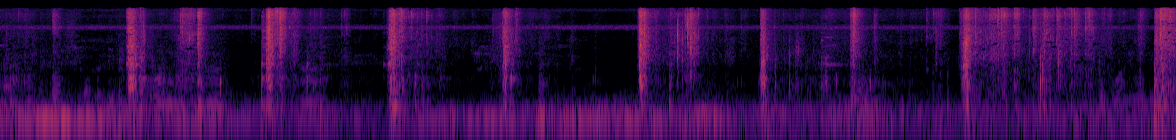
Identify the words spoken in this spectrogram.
Nah, bos, kalau dipotong, hmm, hmm. Tuh. Ada buahnya juga.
